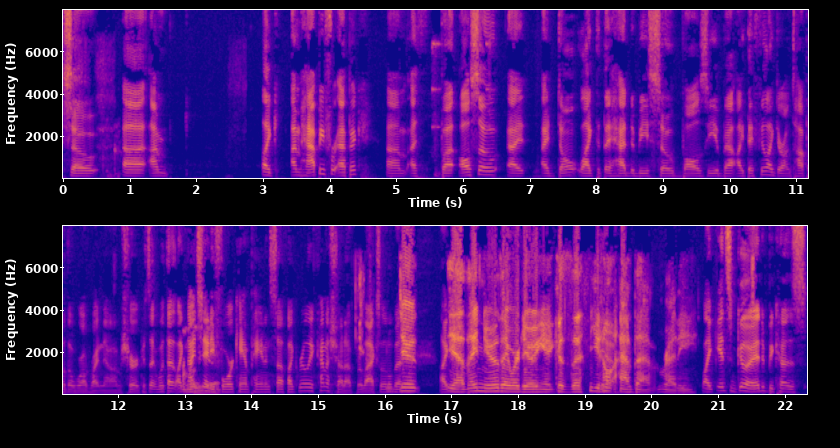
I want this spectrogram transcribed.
so uh, I'm like I'm happy for Epic, um, I but also I I don't like that they had to be so ballsy about like they feel like they're on top of the world right now. I'm sure because with that like Oh, yeah. 1984 campaign and stuff, like really kind of shut up, relax a little bit. Dude, Like yeah, they knew they were doing it because then you don't have that ready. like it's good because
